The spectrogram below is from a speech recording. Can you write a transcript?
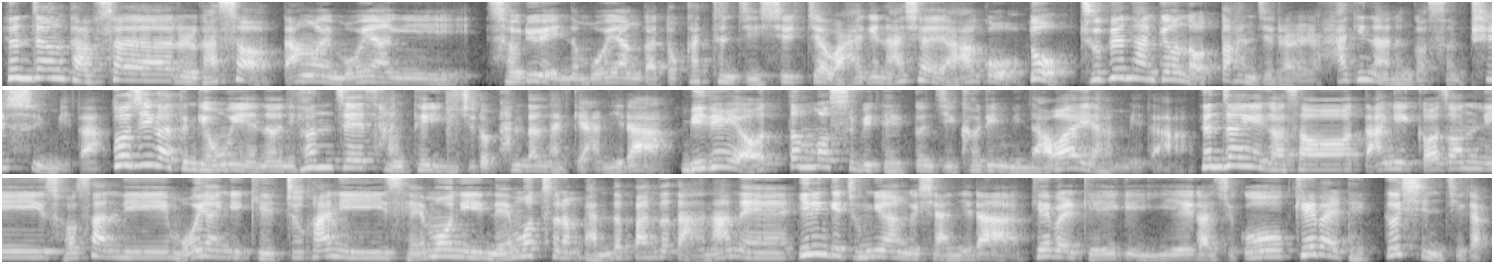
현장 답사를 가서 땅의 모양이 서류에 있는 모양과 똑같은지 실제와 확인하셔야 하고 또 주변 환경은 어떠한지를 확인하는 것은 필수입니다. 토지 같은 경우에는 현재 상태 유지로 판단할 게 아니라 미래에 어떤 모습이 될 건지 그림이 나와야 합니다. 현장에 가서 땅이 꺼졌니 솟았니 모양이 길쭉하니 세모니 네모처럼 반듯반듯 안 하네 이런 게 중요한 것이 아니라 개발 계획에 의해 가지고 개발될 것인지가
